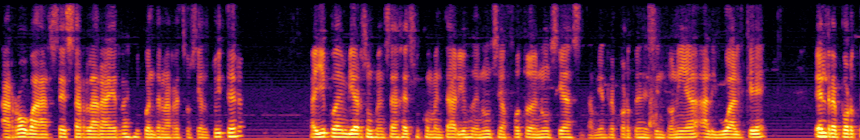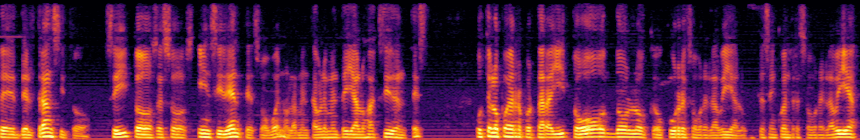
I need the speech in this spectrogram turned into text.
arroba César Lara R mi cuenta en la red social Twitter. Allí puede enviar sus mensajes, sus comentarios, denuncias, fotodenuncias, también reportes de sintonía, al igual que el reporte del tránsito. Sí, todos esos incidentes, o bueno, lamentablemente ya los accidentes, usted lo puede reportar allí todo lo que ocurre sobre la vía, lo que usted se encuentre sobre la vía.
